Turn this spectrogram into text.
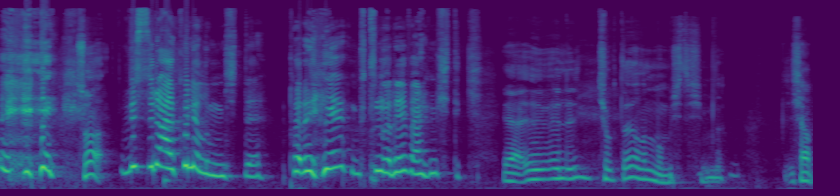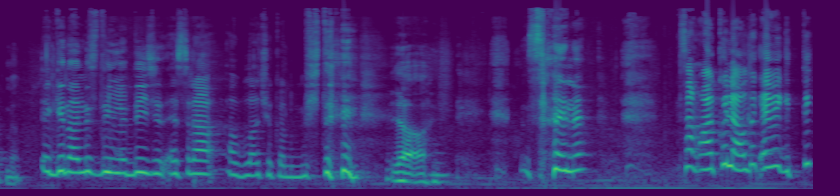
Sonra bir sürü alkol alınmıştı. Parayı bütün oraya vermiştik. ya e- öyle çok da alınmamıştı şimdi. Şey yapmayalım. Egen annesi dinlediği için Esra abla çok alınmıştı. Ya Sonra tam alkol aldık eve gittik.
